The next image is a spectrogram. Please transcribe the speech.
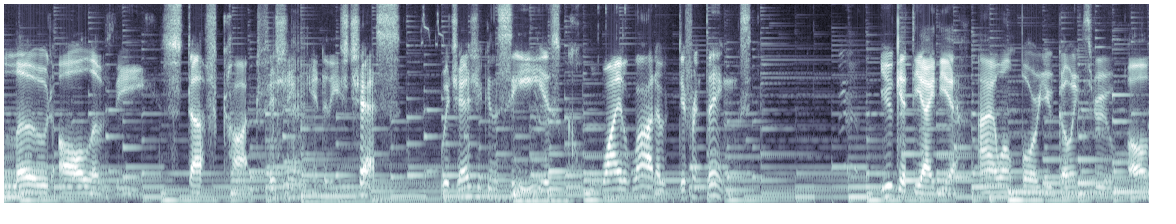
load all of the stuff caught fishing into these chests, which as you can see is quite a lot of different things. You get the idea. I won't bore you going through all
